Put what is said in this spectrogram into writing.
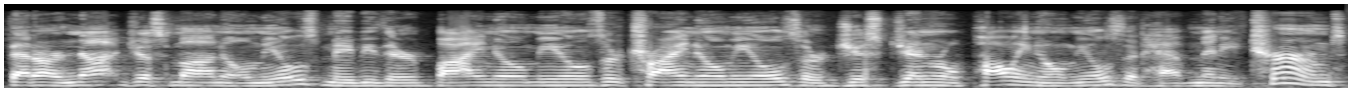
that are not just monomials, maybe they're binomials or trinomials or just general polynomials that have many terms,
